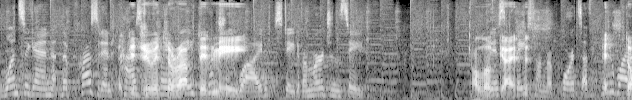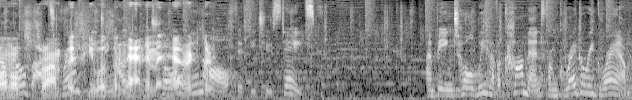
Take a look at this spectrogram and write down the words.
Once again, the president has Did you interrupted me? state of emergency. Oh look, guys, it's, it's Donald Trump if he was an anime character. In all 52 states. I'm being told we have a comment from Gregory Graham,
